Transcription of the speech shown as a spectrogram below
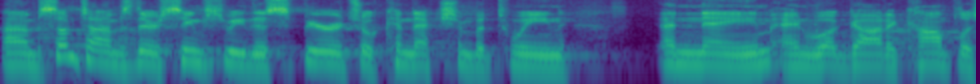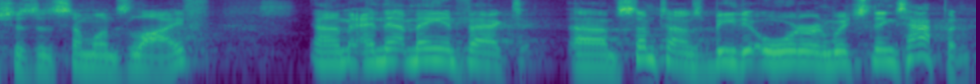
Um, sometimes there seems to be this spiritual connection between a name and what God accomplishes in someone's life. Um, and that may, in fact, um, sometimes be the order in which things happen.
